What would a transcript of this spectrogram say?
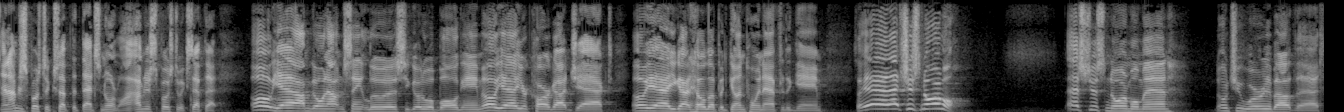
And I'm just supposed to accept that that's normal. I'm just supposed to accept that. Oh, yeah, I'm going out in St. Louis. You go to a ball game. Oh, yeah, your car got jacked. Oh, yeah, you got held up at gunpoint after the game. So, yeah, that's just normal. That's just normal, man. Don't you worry about that.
